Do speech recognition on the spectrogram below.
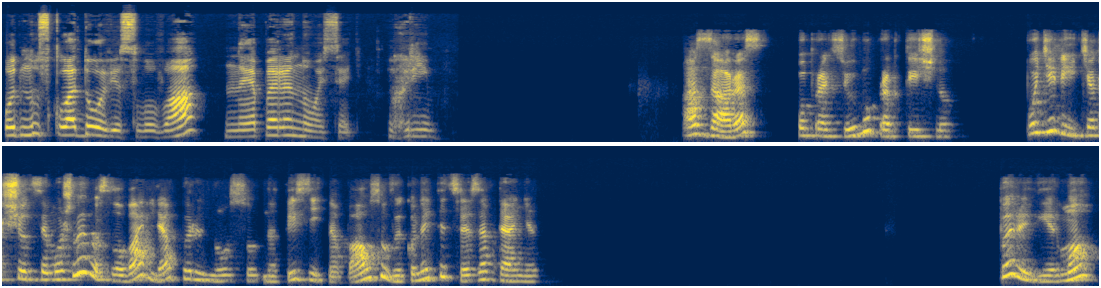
Односкладові слова не переносять. Грім. А зараз попрацюємо практично. Поділіть, якщо це можливо, слова для переносу. Натисніть на паузу, виконайте це завдання. Перевірмо.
